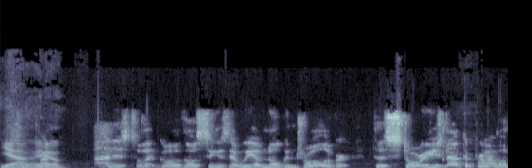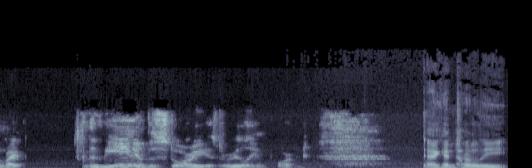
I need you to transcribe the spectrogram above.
Yeah, so I know. On is to let go of those things that we have no control over. The story is not the problem, right? The meaning of the story is really important. I can totally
